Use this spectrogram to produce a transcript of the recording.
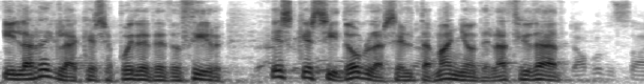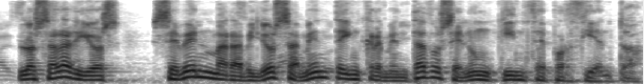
Y la regla que se puede deducir es que si doblas el tamaño de la ciudad, los salarios se ven maravillosamente incrementados en un 15%.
